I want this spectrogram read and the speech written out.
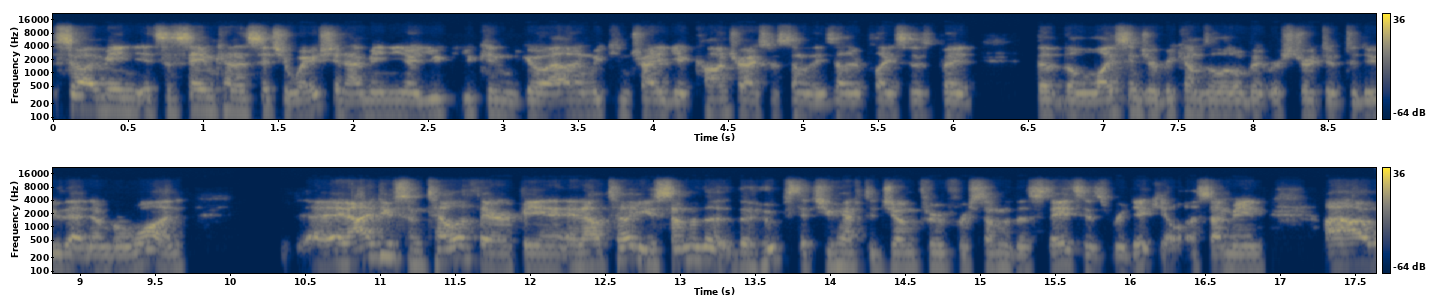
so, I mean, it's the same kind of situation. I mean, you know, you, you can go out and we can try to get contracts with some of these other places, but the, the licensure becomes a little bit restrictive to do that. Number one, and I do some teletherapy, and, and, I'll tell you some of the, the hoops that you have to jump through for some of the states is ridiculous. I mean, I,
